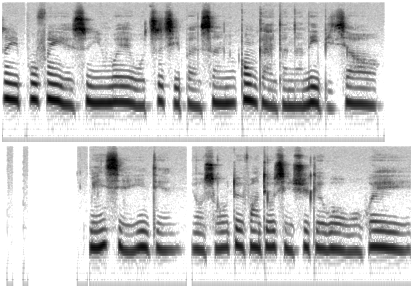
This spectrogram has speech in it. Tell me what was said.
这一部分也是因为我自己本身共感的能力比较明显一点，有时候对方丢情绪给我，我会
